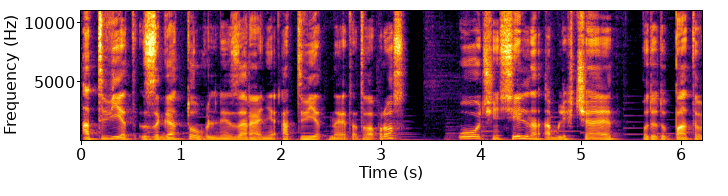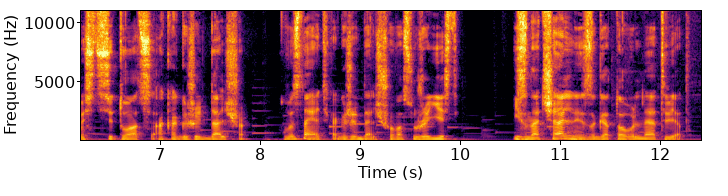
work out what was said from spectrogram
Ответ, заготовленный заранее ответ на этот вопрос, очень сильно облегчает вот эту патовость ситуации. А как жить дальше? Вы знаете, как жить дальше. У вас уже есть изначальный заготовленный ответ –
